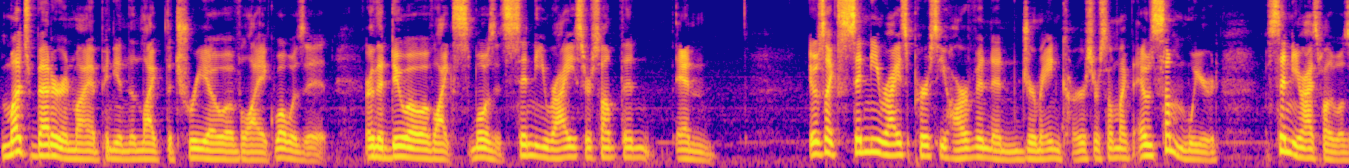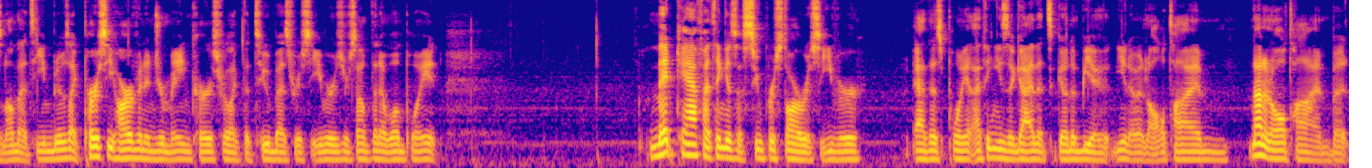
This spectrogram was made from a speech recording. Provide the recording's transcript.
Much better in my opinion than like the trio of like what was it? Or the duo of like what was it, Sidney Rice or something? And it was like Sidney Rice, Percy Harvin, and Jermaine Kearse or something like that. It was something weird. Sidney Rice probably wasn't on that team, but it was like Percy Harvin and Jermaine Kearse were like the two best receivers or something at one point. Metcalf, I think, is a superstar receiver at this point. I think he's a guy that's to be a you know an all time, not an all time, but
